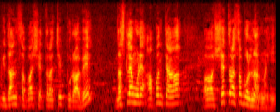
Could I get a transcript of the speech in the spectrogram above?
विधानसभा क्षेत्राचे पुरावे नसल्यामुळे आपण त्या क्षेत्राचं बोलणार नाही.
